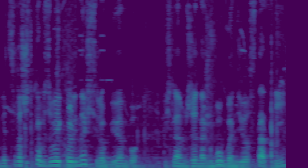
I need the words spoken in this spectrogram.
Więc troszeczkę w złej kolejności robiłem, bo myślałem, że jednak będzie ostatni.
